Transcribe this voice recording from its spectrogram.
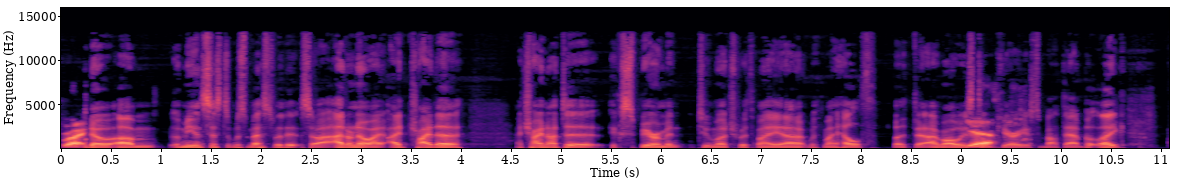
Right. you know um immune system was messed with it so i, I don't know I, I try to i try not to experiment too much with my uh with my health but uh, i'm always Yeah. still curious about that but like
